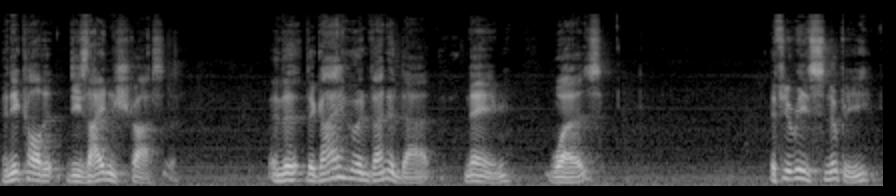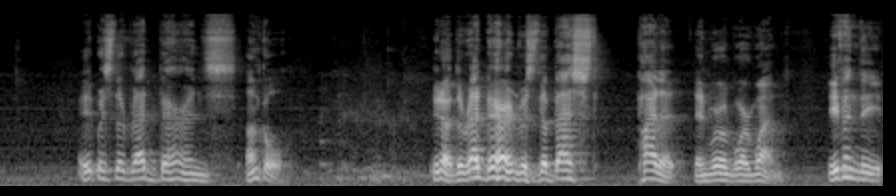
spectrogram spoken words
And he called it Die Seidenstrasse. And the, the guy who invented that name was if you read Snoopy, it was the Red Baron's uncle. You know, the Red Baron was the best pilot in World War I. Even the,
